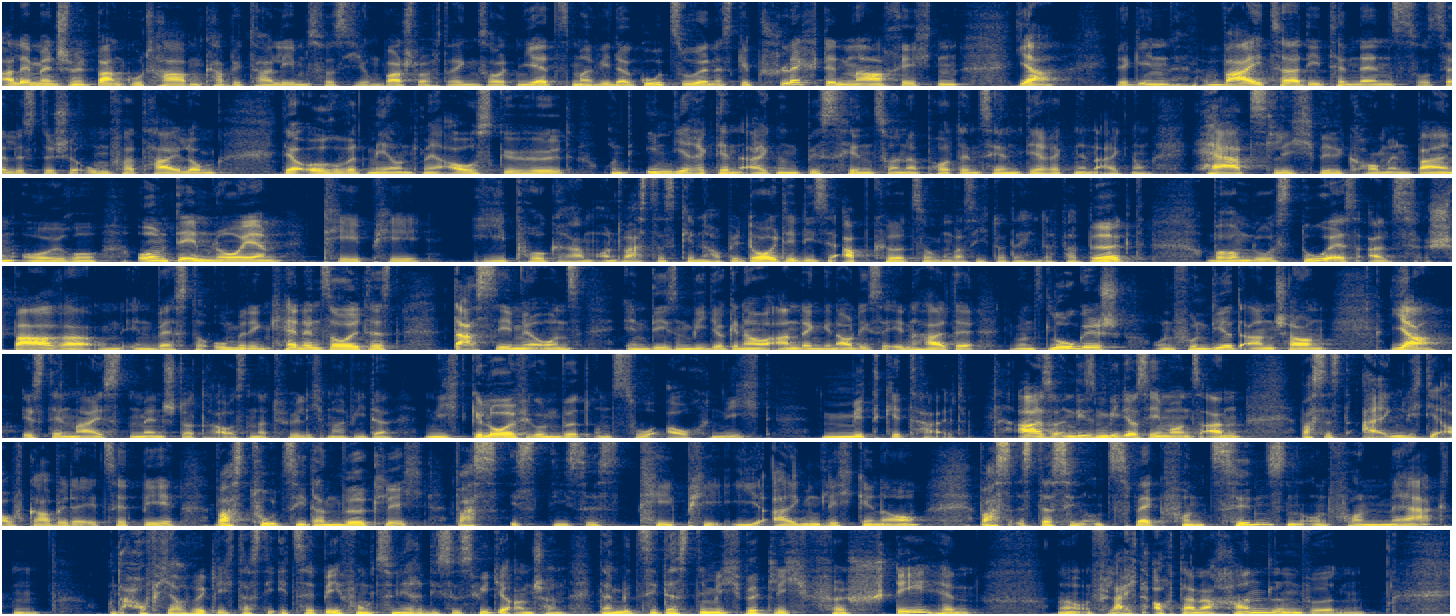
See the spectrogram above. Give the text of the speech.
Alle Menschen mit Bankguthaben, Kapital, Lebensversicherung, Barsparverträgen sollten jetzt mal wieder gut zuhören. Es gibt schlechte Nachrichten. Ja, wir gehen weiter die Tendenz sozialistische Umverteilung. Der Euro wird mehr und mehr ausgehöhlt und indirekte Enteignung bis hin zu einer potenziellen direkten Enteignung. Herzlich willkommen beim Euro und dem neuen TPI. E-Programm und was das genau bedeutet, diese Abkürzung, was sich dort dahinter verbirgt und warum du es, du es als Sparer und Investor unbedingt kennen solltest, das sehen wir uns in diesem Video genauer an, denn genau diese Inhalte, die wir uns logisch und fundiert anschauen, ja, ist den meisten Menschen dort draußen natürlich mal wieder nicht geläufig und wird uns so auch nicht mitgeteilt. Also in diesem Video sehen wir uns an, was ist eigentlich die Aufgabe der EZB, was tut sie dann wirklich, was ist dieses TPI eigentlich genau, was ist der Sinn und Zweck von Zinsen und von Märkten. Und da hoffe ich auch wirklich, dass die EZB-Funktionäre dieses Video anschauen, damit sie das nämlich wirklich verstehen ne, und vielleicht auch danach handeln würden.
